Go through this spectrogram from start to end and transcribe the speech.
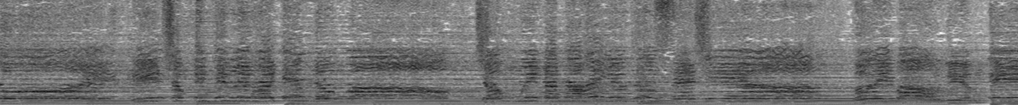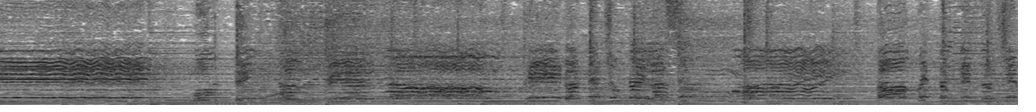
tôi tình yêu lên hai tiếng đồng bào. Trong nguyên đàn ta hãy yêu thương sẻ chia với bao niềm tin. Một tinh thần việt nam, khi đoàn kết trong tay là sức mạnh. Ta quyết tâm tin tưởng chiến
